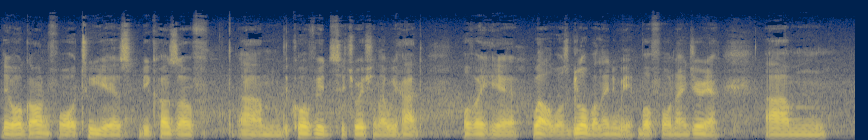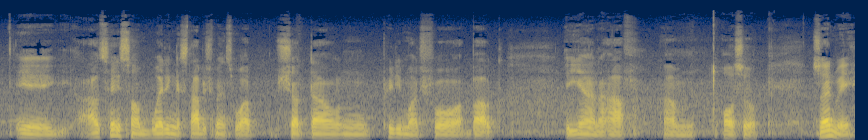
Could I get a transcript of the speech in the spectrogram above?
They were gone for two years because of um, the COVID situation that we had over here. Well, it was global anyway, but for Nigeria, um, I would say some wedding establishments were shut down pretty much for about a year and a half um, or so. So anyway,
